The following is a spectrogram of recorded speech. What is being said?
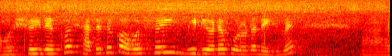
অবশ্যই দেখো। সাথে থেকো, অবশ্যই ভিডিওটা পুরোটা দেখবে। আর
